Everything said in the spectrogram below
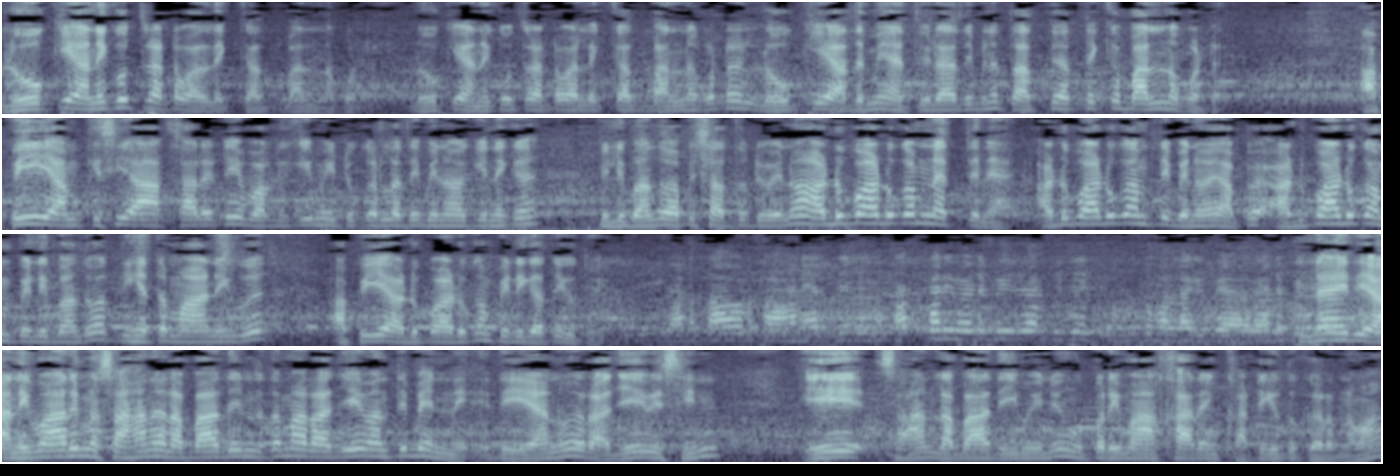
ලෝකයේ අනිකුත් රටවල් එක්කත් බලනකොට ලෝකයේ අනිකුත් රටවල් එක්කත් බලනකොට ලෝකයේ අද මේ ඇතිවලා තිබෙන තත්ත්වයක් එක්ක බලනකොට අපි යම්කිසි ආකාරයට වගකීම ඉටු කරලා තිබෙනවා කියන එක පිළිබඳව අපි සතුටු වෙනවා අඩුපාඩුකම් නැත්තේ නෑ අඩුපාඩුකම් තිබෙනවා අපේ අඩුපාඩුකම් පිළිබඳවත් නිහතමානීව අපි අඩුපාඩුකම් පිළිගත යුතුයි ජනතාවට සහනයක් දෙන්න මොකක් හරි වැඩ පිළිවෙලක් විදිහට ඔබතුමාලගේ වැඩ පිළිවෙල නෑ ඉතින් අනිවාර්යයෙන්ම සහන ලබා දෙන්න තමයි රජයවන් තිබෙන්නේ ඉතින් ඒ අනුව රජය විසින් ඒ සහන් ලබා දීමෙන් උපරිම ආකාරයෙන් කටයුතු කරනවා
